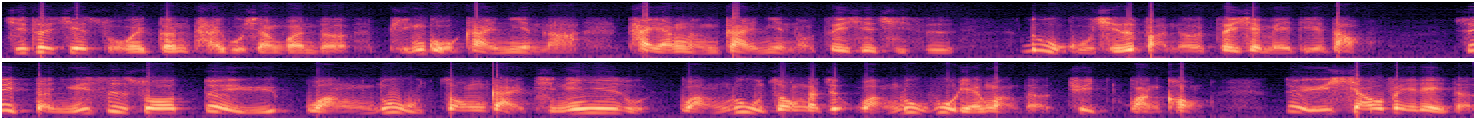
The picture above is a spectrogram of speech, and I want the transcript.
其实这些所谓跟台股相关的苹果概念啊、太阳能概念哦，这些其实入股其实反而这些没跌到，所以等于是说，对于网络中概，请听清楚，网络中概就网络互联网的去管控，对于消费类的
